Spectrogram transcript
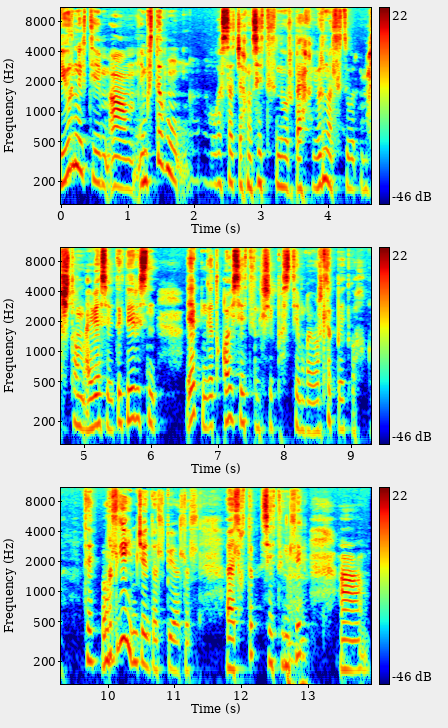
ер нь нэг тийм эмгтэй хүн угаасаа жоохон сэтгэнүүр байх ер нь бол зүгээр маш том авиас байдаг. Дээрэс нь яг ингээд гой сэтгэнэх шиг бас тийм гой урлаг байдаг байхгүй тий? Урлагийн хэмжээнд бол би бол ойлгодог сэтгэнлийг. Аа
